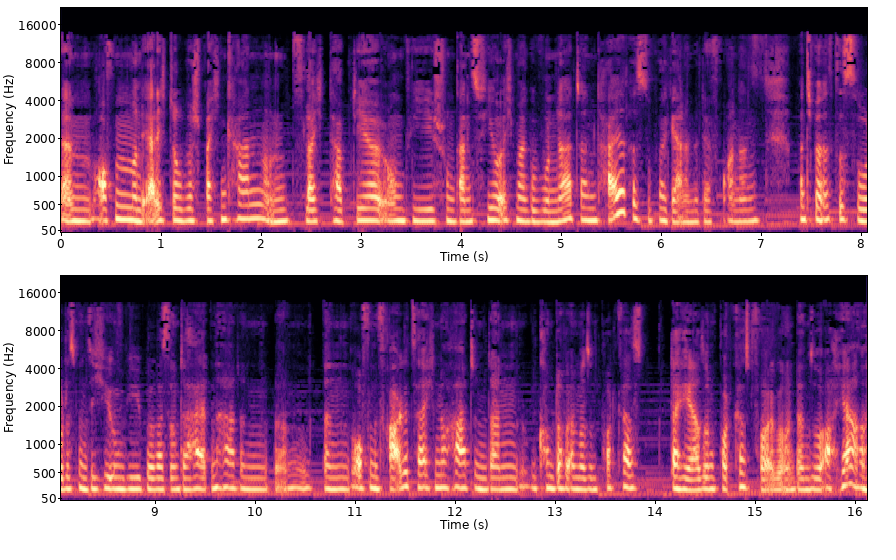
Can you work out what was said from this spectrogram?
ähm, offen und ehrlich darüber sprechen kann. Und vielleicht habt ihr irgendwie schon ganz viel euch mal gewundert. Dann teilt das super gerne mit der Freundin. Manchmal ist es das so, dass man sich irgendwie über was unterhalten hat und ähm, dann offene Fragezeichen noch hat. Und dann kommt auf einmal so ein Podcast daher, so eine Podcast-Folge. Und dann so, ach ja,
